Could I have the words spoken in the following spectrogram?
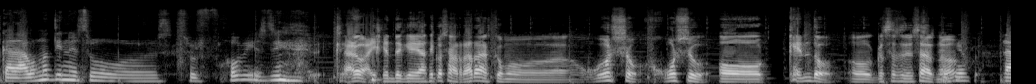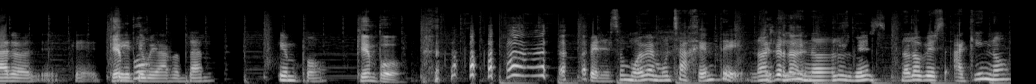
cada uno tiene sus, sus hobbies, ¿sí? Claro, hay gente que hace cosas raras como Hoshu, Hoshu o Kendo o cosas de esas, ¿no? Claro, que, que te voy a contar. Tiempo. Tiempo. Pero eso mueve mucha gente. No es aquí verdad, ¿eh? no los ves. No lo ves. Aquí no.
